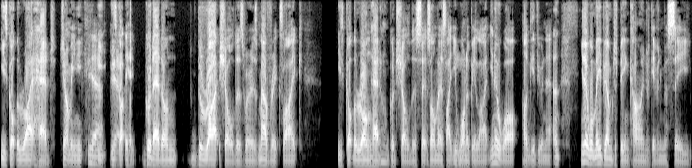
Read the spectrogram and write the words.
He's got the right head. Do you know what I mean? He, yeah, he, has yeah. got a good head on the right shoulders, whereas Maverick's like he's got the wrong head on good shoulders. So it's almost like you mm. want to be like, you know what? I'll give you an F. And you know what? Maybe I'm just being kind of giving him a C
